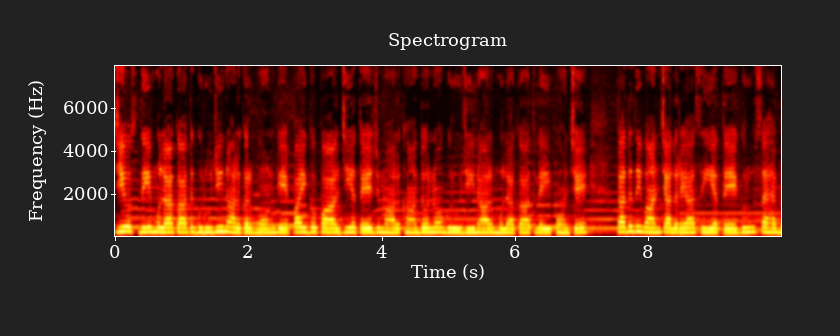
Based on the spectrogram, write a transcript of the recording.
ਜੀ ਉਸ ਦੀ ਮੁਲਾਕਾਤ ਗੁਰੂ ਜੀ ਨਾਲ ਕਰਵਾਉਣਗੇ। ਭਾਈ ਗੋਪਾਲ ਜੀ ਅਤੇ ਜਮਾਲ ਖਾਨ ਦੋਨੋਂ ਗੁਰੂ ਜੀ ਨਾਲ ਮੁਲਾਕਾਤ ਲਈ ਪਹੁੰਚੇ। ਤਦ ਦੀਵਾਨ ਚੱਲ ਰਿਹਾ ਸੀ ਅਤੇ ਗੁਰੂ ਸਾਹਿਬ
